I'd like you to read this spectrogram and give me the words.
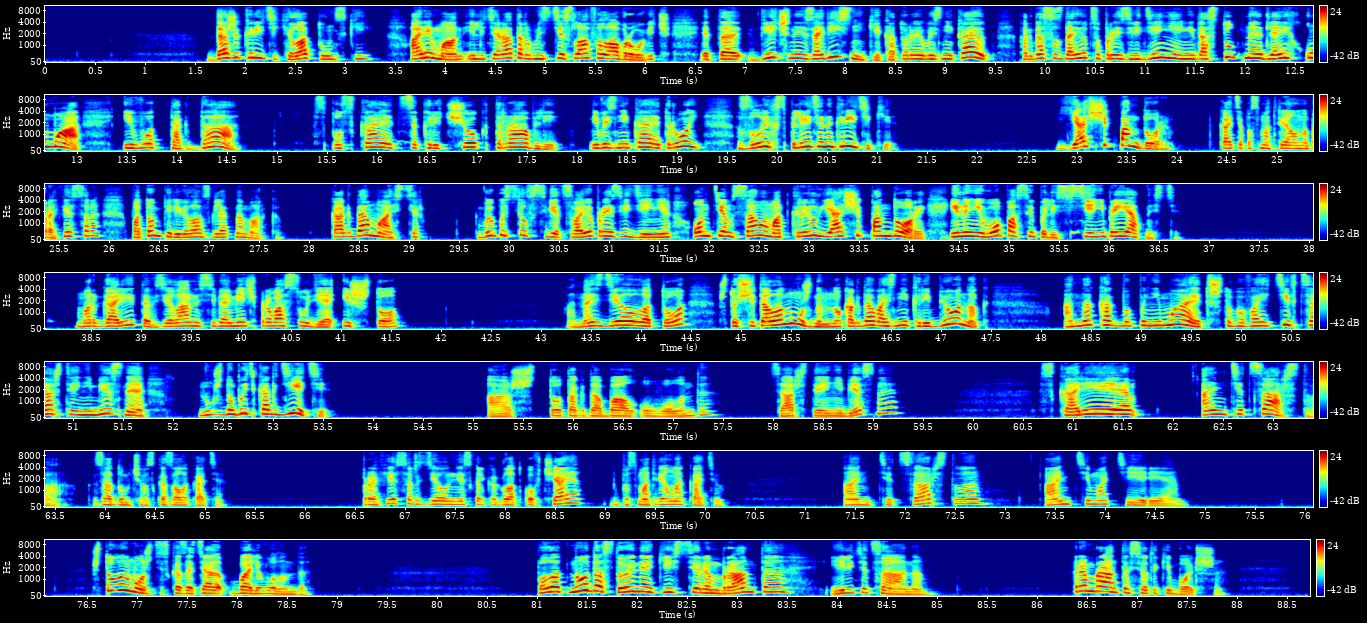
Даже критики Латунский, Ариман и литератор Мстислав Лаврович – это вечные завистники, которые возникают, когда создается произведение, недоступное для их ума, и вот тогда спускается крючок травли, и возникает рой злых сплетен и критики. «Ящик Пандоры», – Катя посмотрела на профессора, потом перевела взгляд на Марка. «Когда мастер – выпустил в свет свое произведение, он тем самым открыл ящик Пандоры, и на него посыпались все неприятности. Маргарита взяла на себя меч правосудия, и что? Она сделала то, что считала нужным, но когда возник ребенок, она как бы понимает, чтобы войти в Царствие Небесное, нужно быть как дети. А что тогда бал у Воланда? Царствие Небесное? «Скорее антицарство», — задумчиво сказала Катя. Профессор сделал несколько глотков чая и посмотрел на Катю. «Антицарство, антиматерия». «Что вы можете сказать о бале Воланда?» «Полотно, достойное кисти Рембранта или Тициана». Рембранта все-таки больше.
